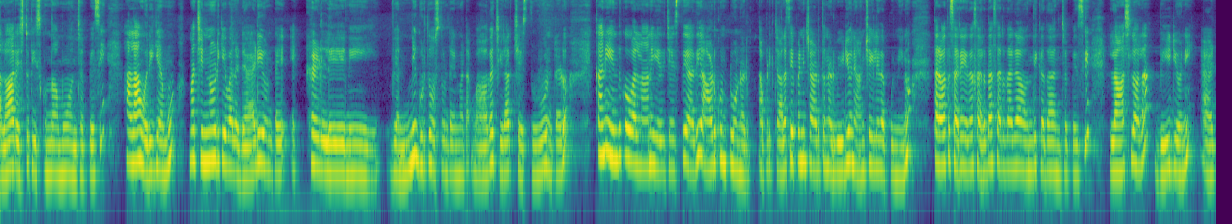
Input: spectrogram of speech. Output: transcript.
అలా రెస్ట్ తీసుకుందాము అని చెప్పేసి అలా ఒరిగాము. మా చిన్నోడికి వాళ్ళ డాడీ ఉంటే ఎక్కడ లేని ఇవన్నీ గుర్తు వస్తుంటాయి అనమాట బాగా చిరాకు చేస్తూ ఉంటాడు. కానీ ఎందుకో వాళ్ళ నాన్న ఏది చేస్తే అది ఆడుకుంటూ ఉన్నాడు. అప్పటికి చాలాసేపటి నుంచి ఆడుతున్నాడు. వీడియోని ఆన్ చేయలేదు అప్పుడు నేను. తర్వాత సరే ఏదో సరదా సరదాగా ఉంది కదా అని చెప్పేసి లాస్ట్లో అలా వీడియోని యాడ్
